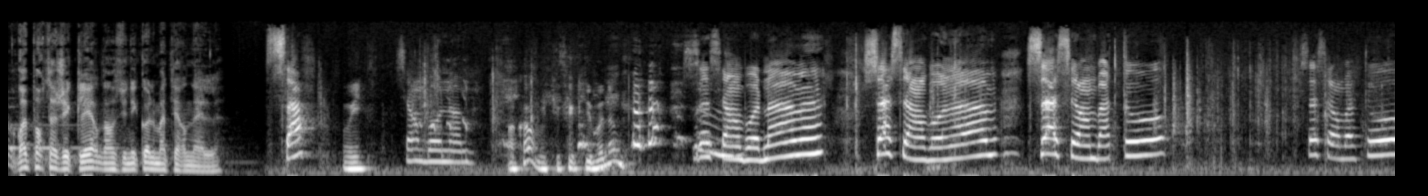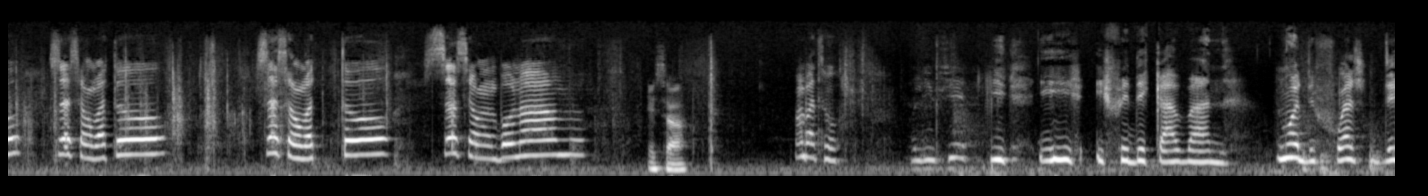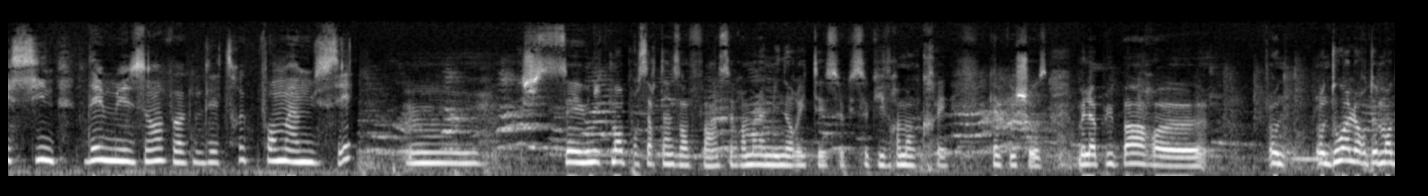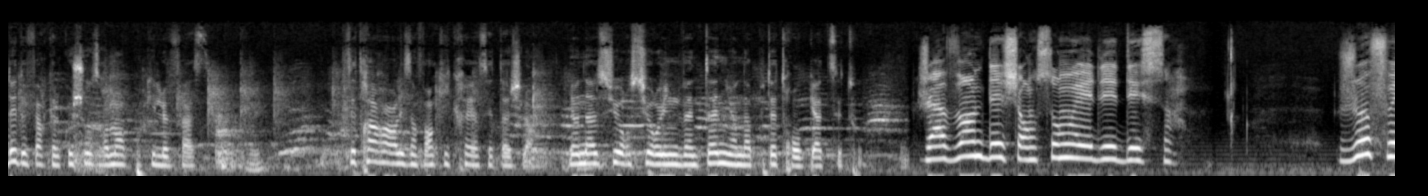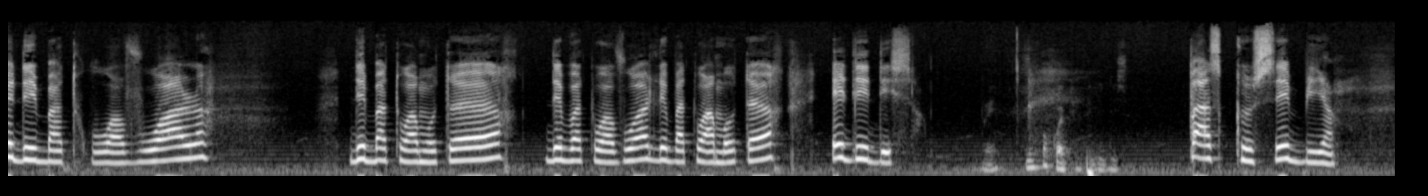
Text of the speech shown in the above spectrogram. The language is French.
Reportage éclair dans une école maternelle. Ça, Oui. C'est un bonhomme. Encore Mais tu fais que des bonhommes Ça, c'est un bonhomme. Ça, c'est un bonhomme. Ça, c'est un bateau. Ça, c'est un bateau. Ça, c'est un bateau. Ça, c'est un bateau. Ça, c'est un bonhomme. Et ça Un bateau. Olivier, il, il, il fait des cabanes. Moi, des fois, je dessine des maisons, pour- des trucs pour m'amuser. Hum, c'est uniquement pour certains enfants, c'est vraiment la minorité, ceux, ceux qui vraiment créent quelque chose. Mais la plupart, euh, on, on doit leur demander de faire quelque chose vraiment pour qu'ils le fassent. Oui. C'est très rare les enfants qui créent à cet âge-là. Il y en a sur, sur une vingtaine, il y en a peut-être trois ou quatre, c'est tout. J'invente des chansons et des dessins. Je fais des bateaux à voile, des bateaux à moteur, des bateaux à voile, des bateaux à moteur et des dessins. Oui. Mais pourquoi tu fais des dessins? Parce que c'est bien.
